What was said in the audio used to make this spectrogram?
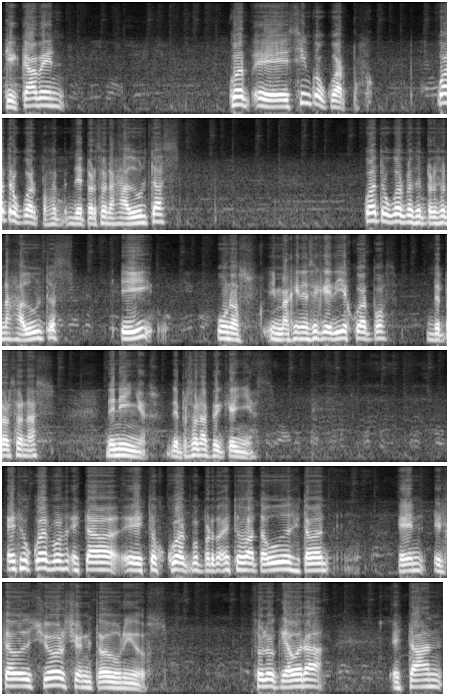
que caben eh, cinco cuerpos, cuatro cuerpos de personas adultas, cuatro cuerpos de personas adultas y unos, imagínense que 10 cuerpos de personas, de niños, de personas pequeñas. Estos cuerpos, estaba, estos cuerpos, perdón, estos ataúdes estaban en el estado de Georgia, en Estados Unidos. Solo que ahora están,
